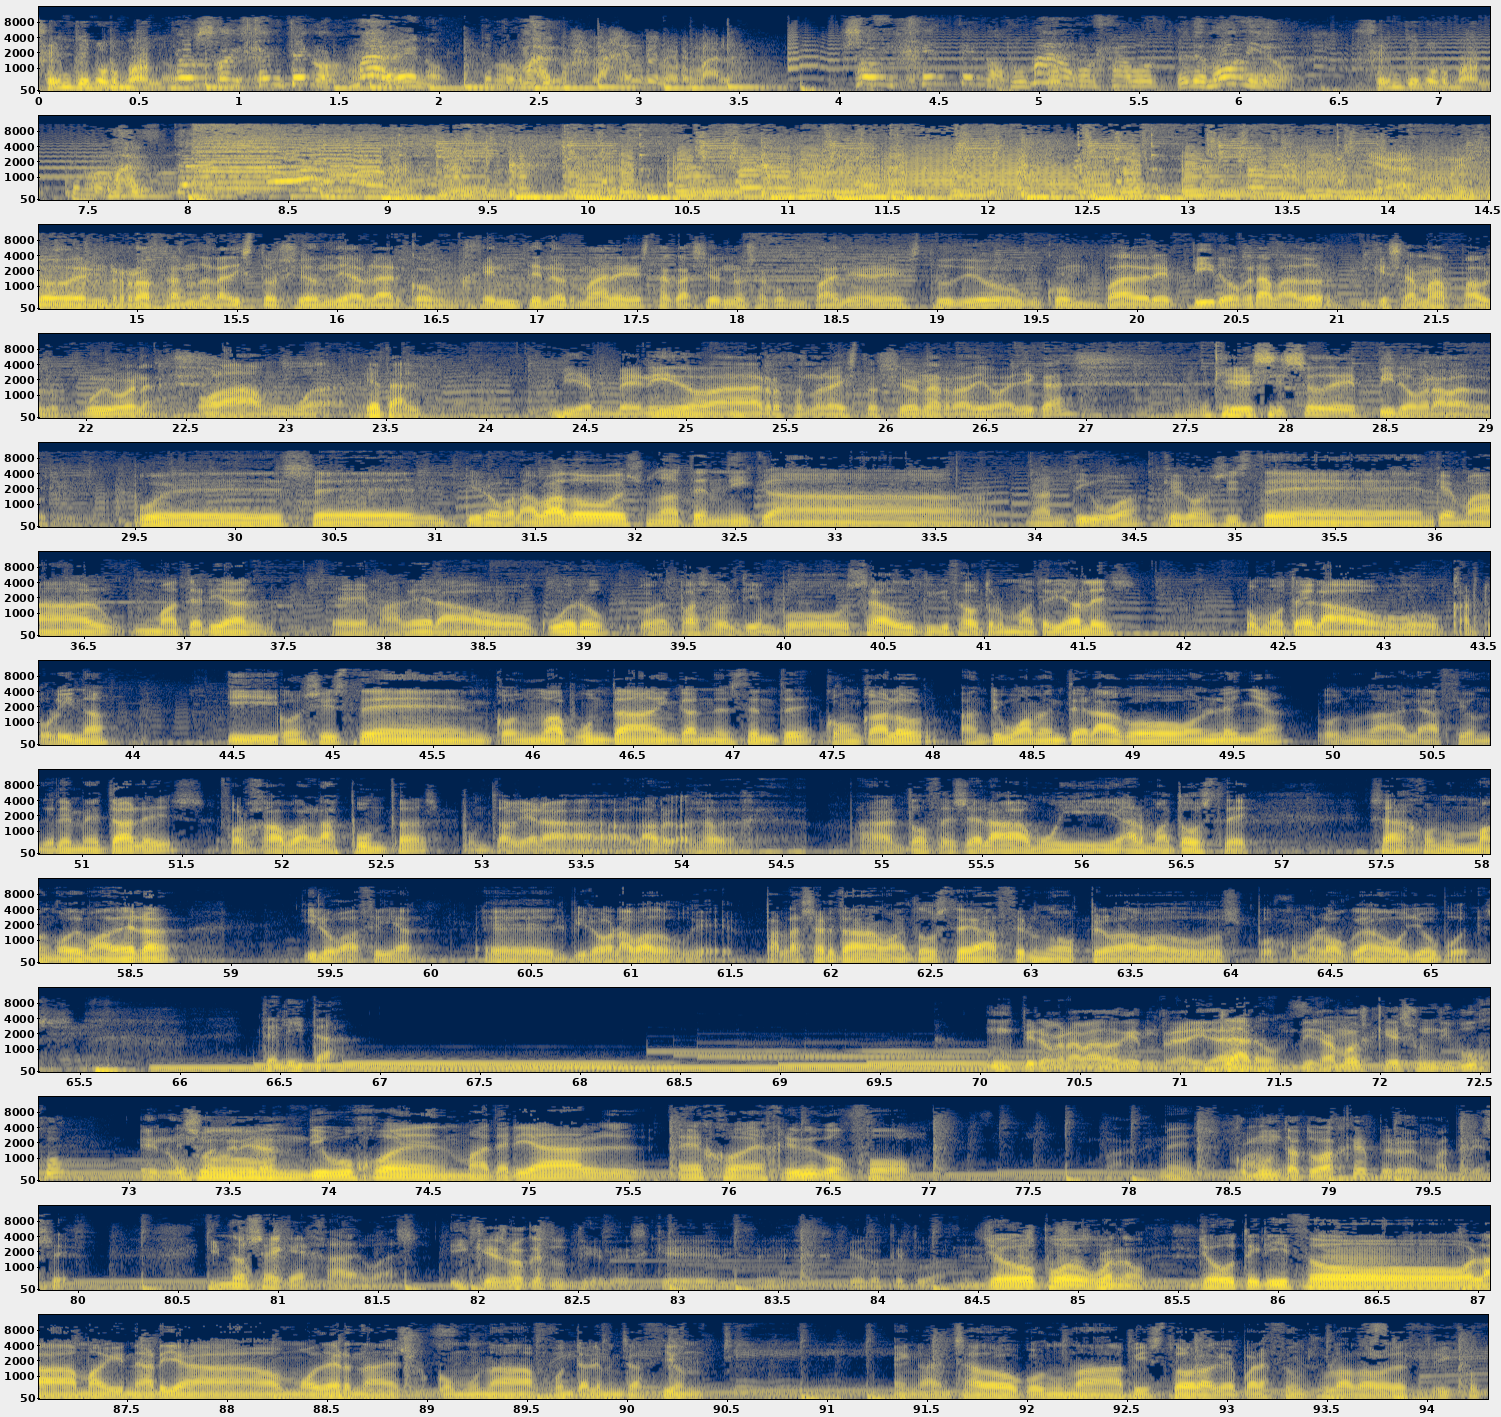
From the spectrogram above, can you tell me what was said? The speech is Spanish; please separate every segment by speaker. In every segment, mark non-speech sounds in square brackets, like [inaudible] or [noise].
Speaker 1: Gente normal.
Speaker 2: Yo soy gente normal.
Speaker 1: Bueno,
Speaker 2: normal.
Speaker 1: La gente normal.
Speaker 2: Soy gente normal.
Speaker 1: por- por favor.
Speaker 2: ¿Qué demonio?
Speaker 1: Gente normal.
Speaker 2: Normal.
Speaker 3: Llega el momento en Rozando la Distorsión de hablar con gente normal. En esta ocasión nos acompaña en el estudio un compadre pirograbador y que se llama Pablo. Muy buenas.
Speaker 4: Hola, muy buena. ¿Qué tal?
Speaker 3: Bienvenido a Rozando la Distorsión, a Radio Vallecas. ¿Qué es eso de pirograbador?
Speaker 4: Pues el pirograbado es una técnica antigua que consiste en quemar un material, eh, madera o cuero. Con el paso del tiempo se han utilizado otros materiales como tela o cartulina. Y consiste en con una punta incandescente con calor. Antiguamente era con leña, con una aleación de metales. Forjaban las puntas, punta que era larga, ¿sabes? Para entonces era muy armatoste, ¿sabes? Con un mango de madera y lo hacían el pirograbado que para ser tan amatoste hacer unos pirograbados pues como lo que hago yo pues telita
Speaker 3: Un pirograbado que en realidad,
Speaker 4: Claro.
Speaker 3: digamos que es un dibujo en un
Speaker 4: es
Speaker 3: material.
Speaker 4: un dibujo en material es escribir con fuego
Speaker 3: Vale. Como un tatuaje, pero en material.
Speaker 4: sí y no se queja además
Speaker 3: ¿Y qué es lo que tú tienes? ¿Qué dices? ¿Qué es lo que tú haces?
Speaker 4: yo pues bueno
Speaker 3: grandes.
Speaker 4: yo utilizo la maquinaria moderna es como una fuente de alimentación enganchado con una pistola que parece un soldador eléctrico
